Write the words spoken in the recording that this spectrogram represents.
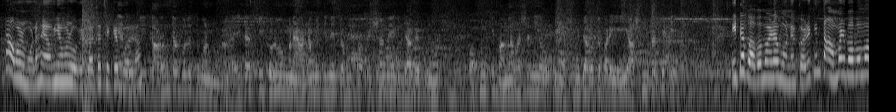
এটা আমার মনে হয় আমি আমার অভিজ্ঞতা থেকে বললাম। কারণটা বলে তোমার মনে হয়? এটা কি কোনো মানে আগামী দিনে যখন প্রফেশনে যাবে কোনো তখন কি বাংলা ভাষা নিয়ে কোনো অসুবিধা হতে পারে এই আশঙ্কা থেকে? এটা বাবা মারা মনে করে কিন্তু আমার বাবা মা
